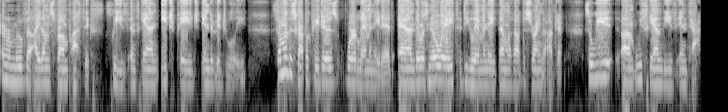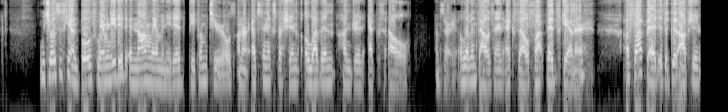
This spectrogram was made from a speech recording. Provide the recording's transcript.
and remove the items from plastic sleeves and scan each page individually. Some of the scrapbook pages were laminated, and there was no way to delaminate them without destroying the object. So we, um, we scanned these intact. We chose to scan both laminated and non-laminated paper materials on our Epson Expression 1100 XL I'm sorry, 11,000 XL flatbed scanner. A flatbed is a good option,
